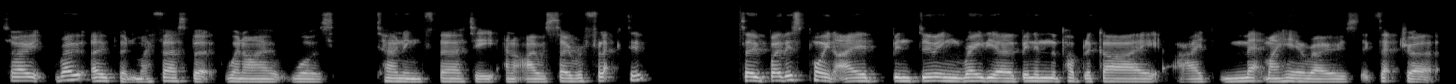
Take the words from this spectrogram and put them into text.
So I wrote Open, my first book, when I was turning 30, and I was so reflective. So by this point, I had been doing radio, been in the public eye, I'd met my heroes, etc.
